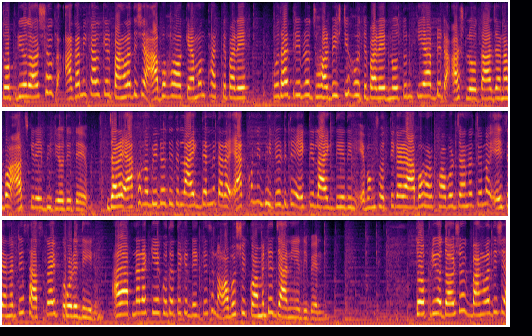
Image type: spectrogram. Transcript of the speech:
তো প্রিয় দর্শক, আগামীকালকের বাংলাদেশে আবহাওয়া কেমন থাকতে পারে? কোথায় তীব্র ঝড় বৃষ্টি হতে পারে? নতুন কি আপডেট আসলো তা জানাব আজকের এই ভিডিওটিতে। যারা এখনও ভিডিওটিতে লাইক দেননি, তারা এখনই ভিডিওটিতে একটি লাইক দিয়ে দিন এবং সত্যিকারের আবহাওয়ার খবর জানার জন্য এই চ্যানেলটি সাবস্ক্রাইব করে দিন। আর আপনারা কে কোথা থেকে দেখতেছেন, অবশ্যই কমেন্টে জানিয়ে দিবেন। তো প্রিয় দর্শক বাংলাদেশে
